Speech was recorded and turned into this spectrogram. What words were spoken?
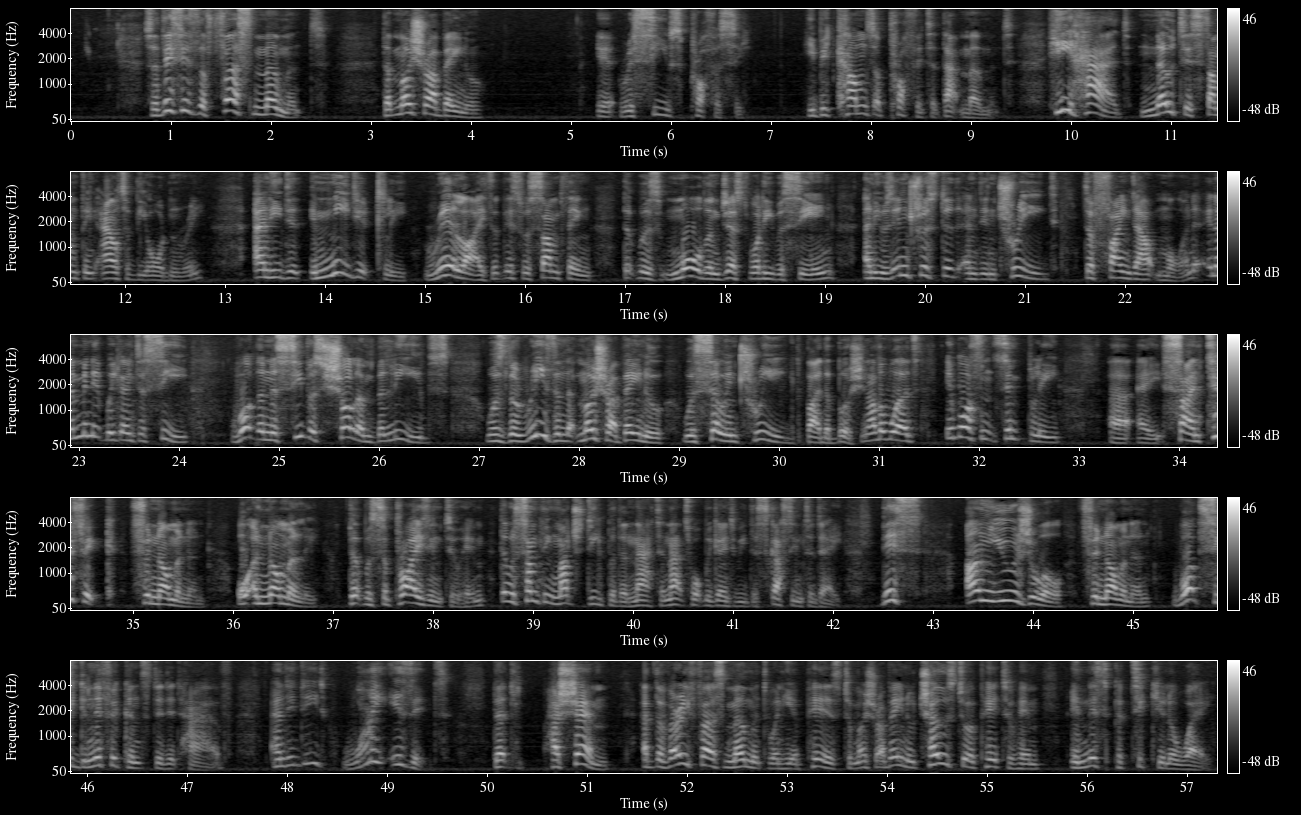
So this is the first moment that Moshe Rabbeinu eh, receives prophecy. He becomes a prophet at that moment. He had noticed something out of the ordinary, and he did immediately realize that this was something that was more than just what he was seeing, and he was interested and intrigued to find out more. And in a minute, we're going to see what the Nesivos Sholem believes was the reason that Moshe Rabbeinu was so intrigued by the bush. In other words, it wasn't simply uh, a scientific phenomenon or anomaly that was surprising to him. There was something much deeper than that, and that's what we're going to be discussing today. This unusual phenomenon, what significance did it have? And indeed, why is it that Hashem, at the very first moment when he appears to Moshe Rabbeinu, chose to appear to him in this particular way?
